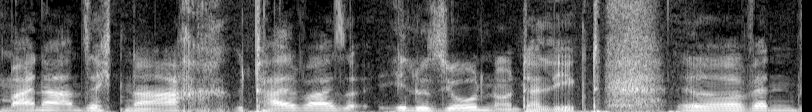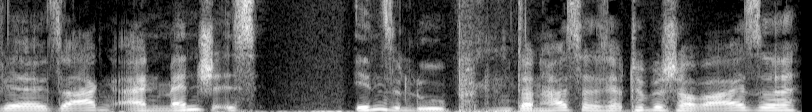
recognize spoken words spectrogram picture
meiner Ansicht nach teilweise Illusionen unterliegt. Äh, wenn wir sagen, ein Mensch ist in the Loop, dann heißt das ja typischerweise,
